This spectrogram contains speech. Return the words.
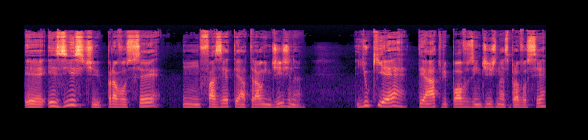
é, existe para você um fazer teatral indígena? E o que é teatro e povos indígenas para você?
